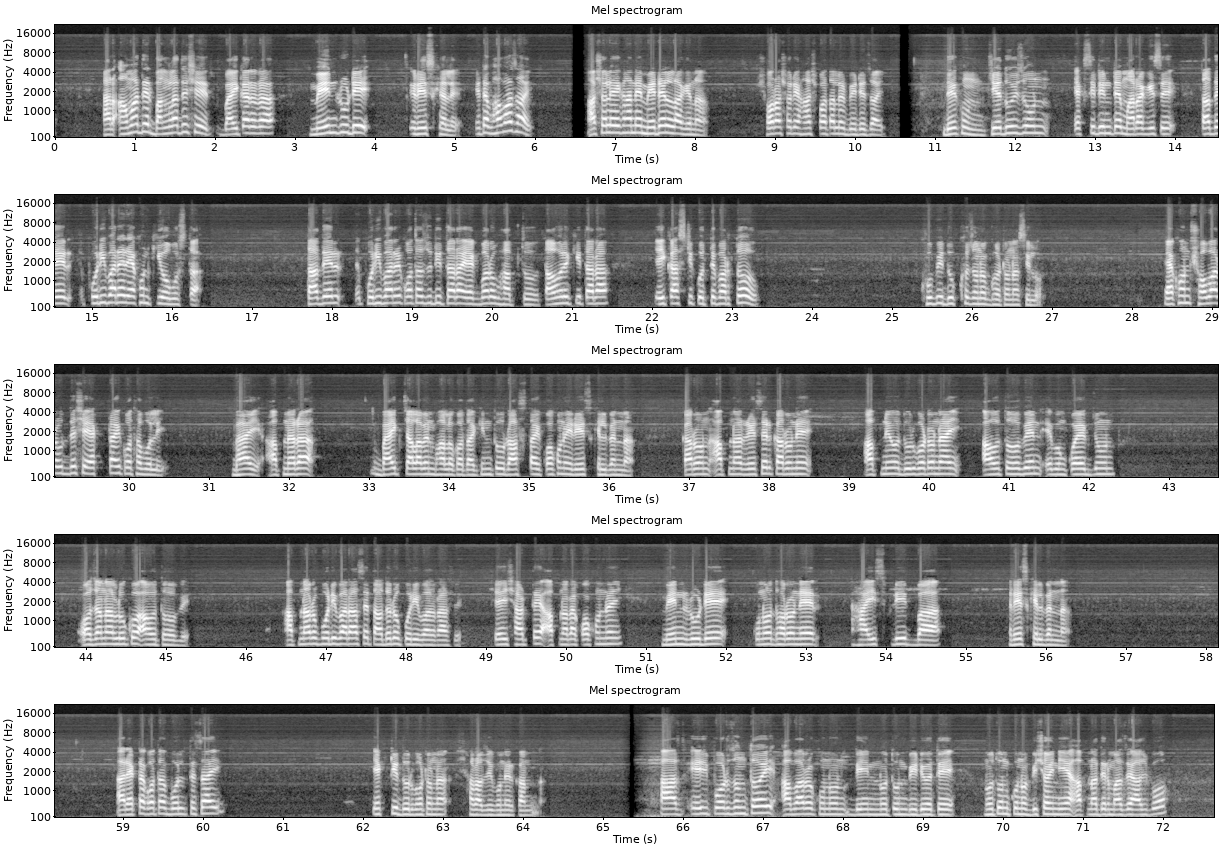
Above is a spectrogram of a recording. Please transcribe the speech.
আর আমাদের বাংলাদেশের বাইকাররা মেইন রোডে রেস খেলে। এটা ভাবা যায়? আসলে এখানে মেডেল লাগে না। সরাসরি হাসপাতালের বেডে যায়। দেখুন, যে দুইজন অ্যাক্সিডেন্টে মারা গেছে, তাদের পরিবারের এখন কি অবস্থা? তাদের পরিবারের কথা যদি তারা একবারও ভাবতো, তাহলে কি তারা এই কাজটি করতে পারতো? খুবই দুঃখজনক ঘটনা ছিল। এখন সবার উদ্দেশ্যে একটাই কথা বলি। ভাই, আপনারা বাইক চালাবেন ভালো কথা, কিন্তু রাস্তায় কখনোই রেস খেলবেন না। কারণ আপনার রেসের কারণে আপনিও দুর্ঘটনায় আহত হবেন এবং কয়েকজন অজানা লোকও আহত হবে। আপনারও পরিবার আছে, তাদেরও পরিবার আছে। সেই স্বার্থে আপনারা কখনোই মেন রোডে কোনো ধরনের হাই স্পিড বা রেস খেলবেন না। আর একটা কথা বলতে চাই, একটি দুর্ঘটনা সারা জীবনের কান্না। আজ এই পর্যন্তই। আবারও কোনো দিন নতুন ভিডিওতে নতুন কোনো বিষয় নিয়ে আপনাদের মাঝে আসব।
